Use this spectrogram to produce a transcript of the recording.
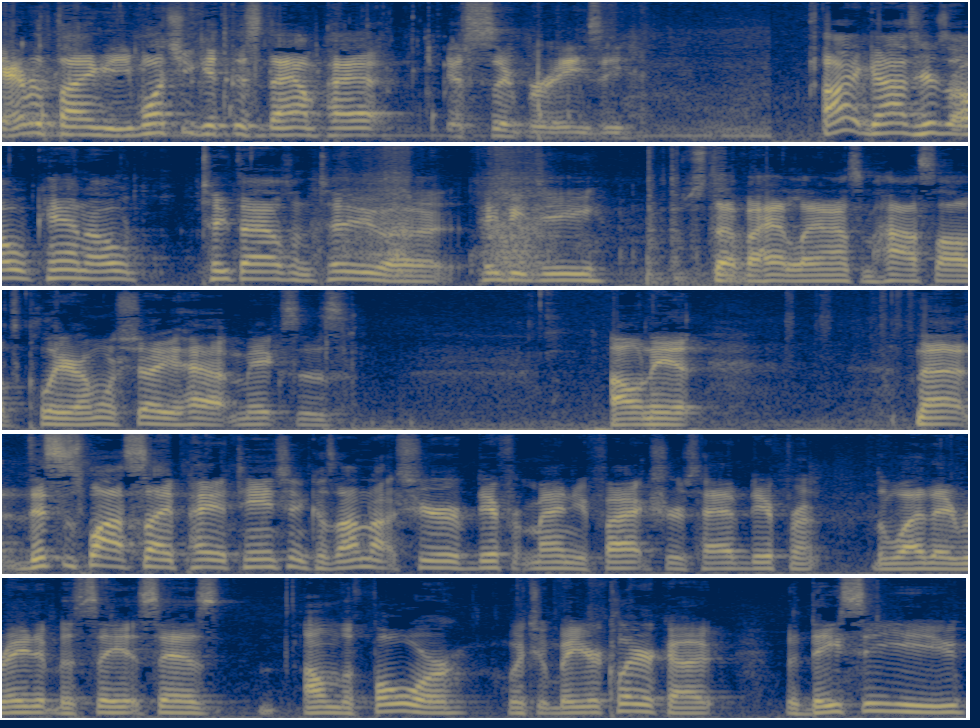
everything, once you get this down pat, it's super easy. All right, guys, here's an old can of old 2002 uh, PPG stuff I had laying on some high solids clear. I'm going to show you how it mixes on it. Now, this is why I say pay attention because I'm not sure if different manufacturers have different the way they read it, but see it says on the four, which will be your clear coat, the DCU,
